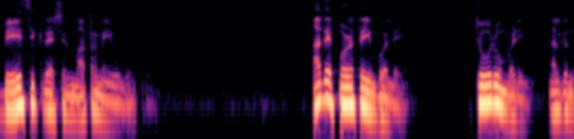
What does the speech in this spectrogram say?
ബേസിക് റേഷൻ മാത്രമേ ഉള്ളൂ അതെപ്പോഴത്തെയും പോലെ സ്റ്റോറൂം വഴി നൽകുന്നു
